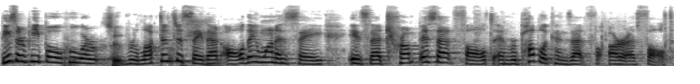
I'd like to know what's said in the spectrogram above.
These are people who are So- reluctant to say that. All they want to say is that Trump is at fault and Republicans at, are at fault.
